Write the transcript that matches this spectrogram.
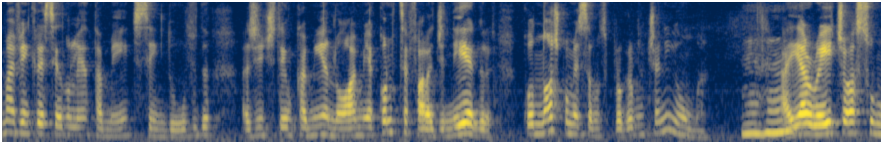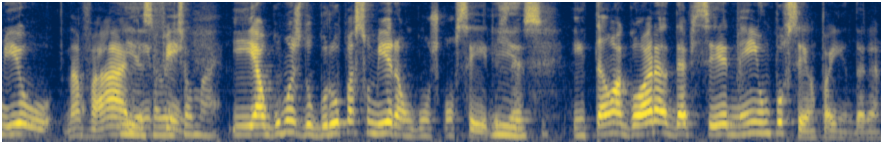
mas vem crescendo lentamente, sem dúvida. A gente tem um caminho enorme. E quando você fala de negra, quando nós começamos o programa, não tinha nenhuma. Uhum. Aí a Rachel assumiu na Vale, Isso, enfim. E algumas do grupo assumiram alguns conselhos, né? Isso. né? Então agora deve ser nem 1% ainda, né?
